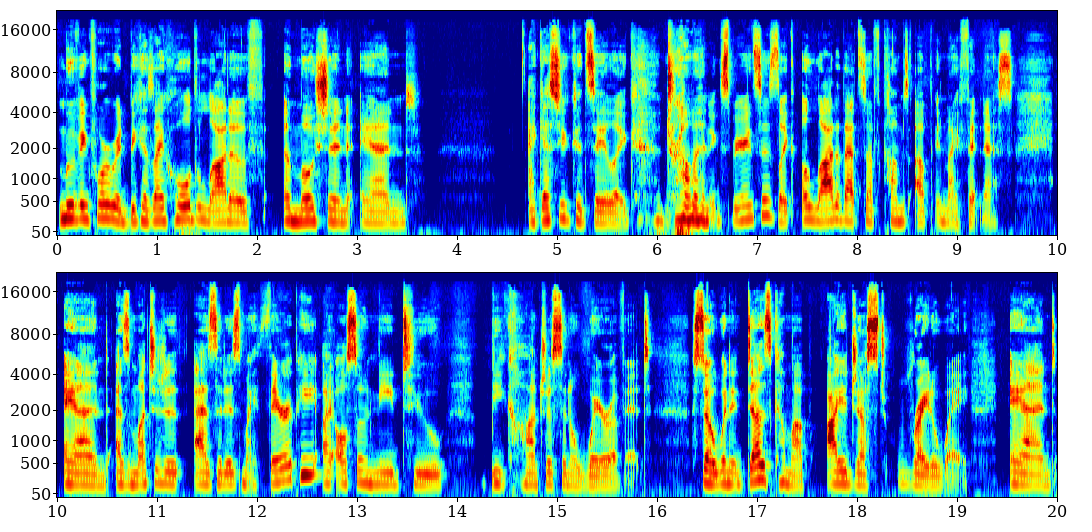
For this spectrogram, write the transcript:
moving forward because I hold a lot of emotion and I guess you could say like trauma and experiences. Like a lot of that stuff comes up in my fitness. And as much as it is my therapy, I also need to be conscious and aware of it. So when it does come up, I adjust right away. And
